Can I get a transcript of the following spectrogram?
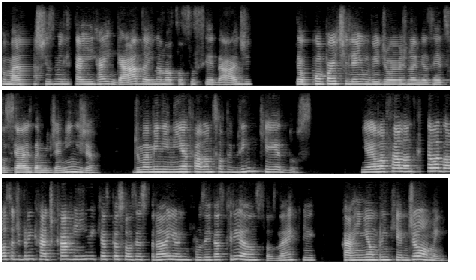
o machismo está enraizado aí na nossa sociedade. Eu compartilhei um vídeo hoje nas minhas redes sociais da Mídia Ninja de uma menininha falando sobre brinquedos. E ela falando que ela gosta de brincar de carrinho e que as pessoas estranham, inclusive as crianças, né? Que carrinho é um brinquedo de homem.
